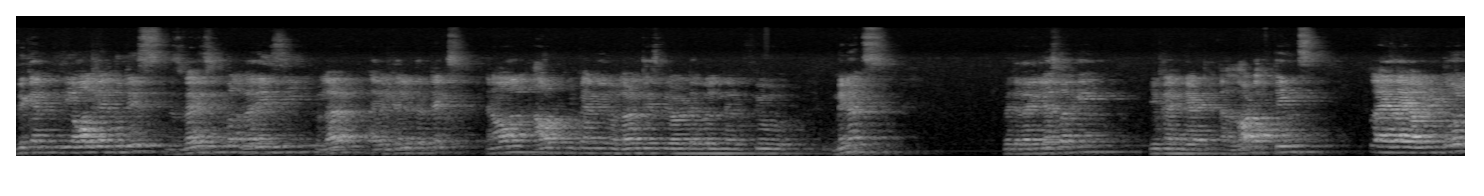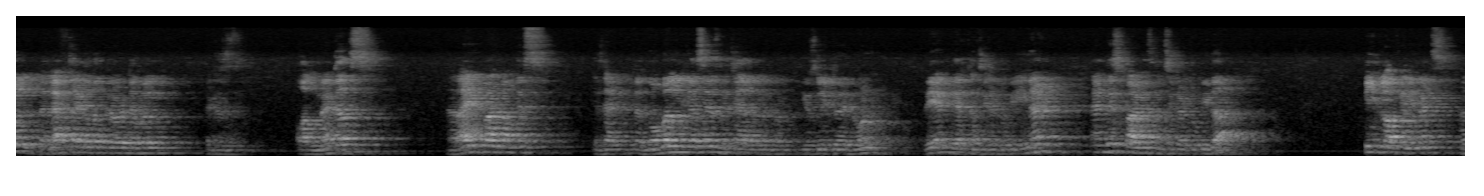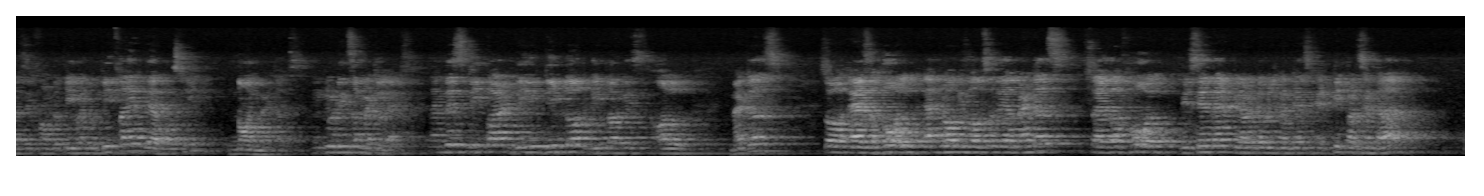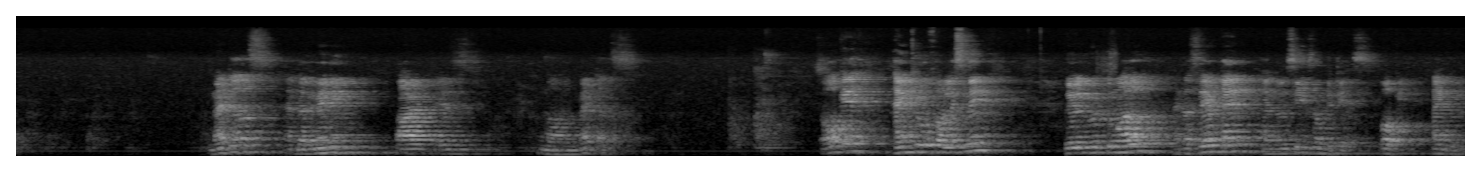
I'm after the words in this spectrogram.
We can we all can do this. It's very simple, very easy to learn. I will tell you the tricks and all how you can you know learn this periodic table in a few minutes with a very less working. You can get a lot of things. So as I already told, the left side of the periodic table it is all metals. The right part of this is that the noble gases which are usually they don't react, they are considered to be inert, and this part is considered to be the P block elements considered from the P1 to P5, they are mostly non-metals, including some metalloids. And this D part, D, D block, D block is all metals. So as a whole, F block is also their metals. So as a whole, we say that periodic table contains 80% are metals and the remaining part is non-metals. So okay, thank you for listening. We will meet tomorrow at the same time and we'll see some details. Okay, thank you.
